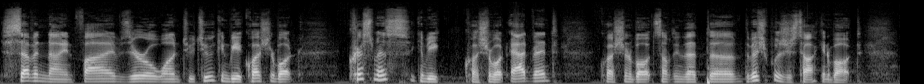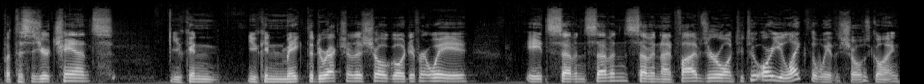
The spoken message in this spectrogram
795 0122 can be a question about Christmas. It can be a question about Advent question about something that uh, the bishop was just talking about. But this is your chance. You can you can make the direction of the show go a different way. 877-795-0122 or you like the way the show is going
